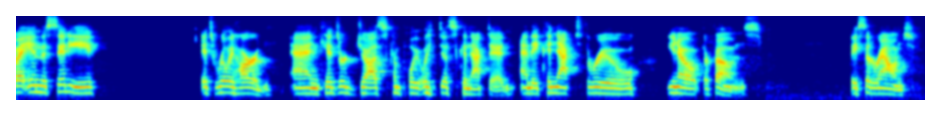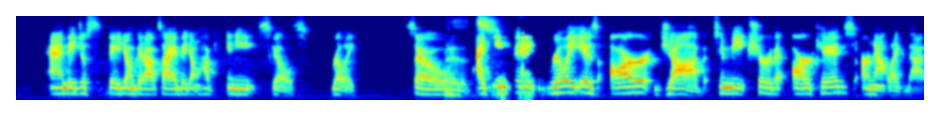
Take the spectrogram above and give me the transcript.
But in the city it's really hard and kids are just completely disconnected and they connect through you know their phones. They sit around and they just they don't get outside. They don't have any skills really so i think that it really is our job to make sure that our kids are not like that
